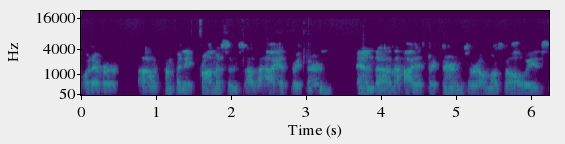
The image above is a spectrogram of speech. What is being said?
whatever company promises the highest return, and the highest returns are almost always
